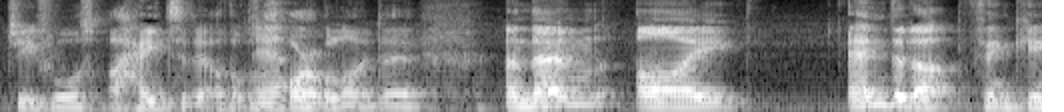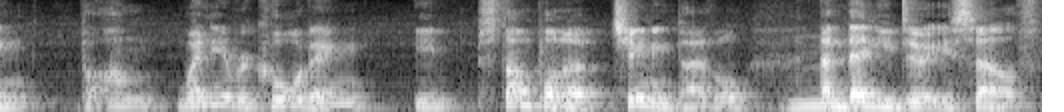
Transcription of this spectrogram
G-Force, I hated it. I thought it was a horrible idea. And then I ended up thinking, but um, when you're recording, you stomp on a tuning pedal Mm. and then you do it yourself.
